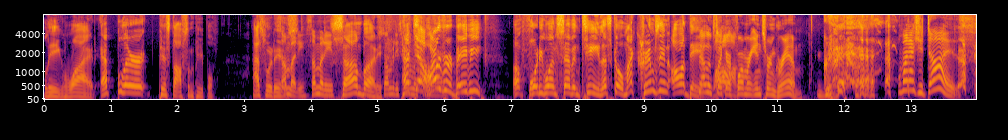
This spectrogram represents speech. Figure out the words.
league wide. Eppler pissed off some people. That's what it is. Somebody, somebody's Somebody. Somebody's Heck yeah. Harvard, baby. Up 41 17. Let's go. My Crimson all day. That looks like our former intern Graham. Oh my gosh, it does.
